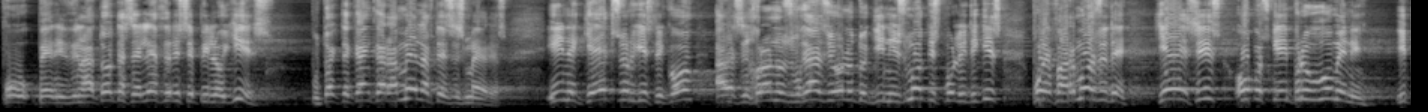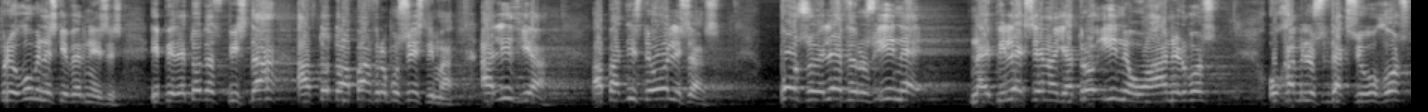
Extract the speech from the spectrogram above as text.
που περί δυνατότητας ελεύθερης επιλογής που το έχετε κάνει καραμέλα αυτές τις μέρες. Είναι και εξοργιστικό, αλλά συγχρόνως βγάζει όλο τον κινησμό της πολιτικής που εφαρμόζεται και εσείς όπως και οι προηγούμενοι, οι προηγούμενες κυβερνήσεις, υπηρετώντας πιστά αυτό το απάνθρωπο σύστημα. Αλήθεια, απαντήστε όλοι σας, πόσο ελεύθερος είναι να επιλέξει έναν γιατρό, είναι ο άνεργος, ο χαμηλοσυνταξιούχος,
